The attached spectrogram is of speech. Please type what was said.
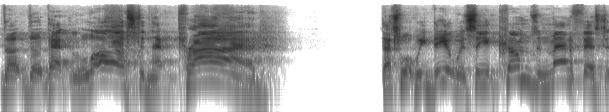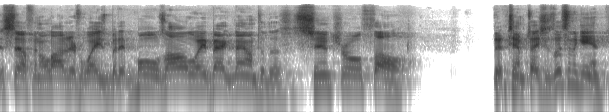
the, the, that lust and that pride, that's what we deal with. See, it comes and manifests itself in a lot of different ways, but it boils all the way back down to the central thought that temptations, listen again,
